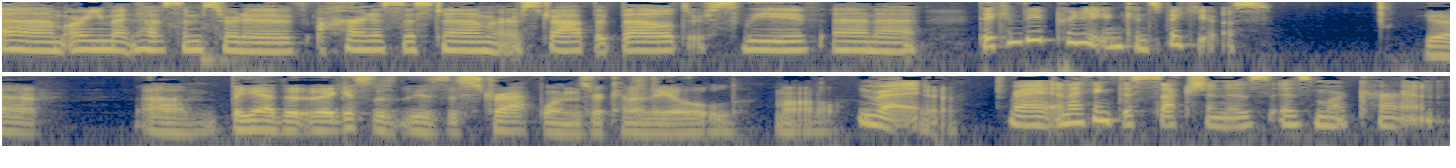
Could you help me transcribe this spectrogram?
um, or you might have some sort of harness system or a strap, a belt or sleeve, and uh, they can be pretty inconspicuous. yeah. Um, but yeah, the, I guess the, the, strap ones are kind of the old model. Right. Yeah. Right. And I think the suction is, is more current.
